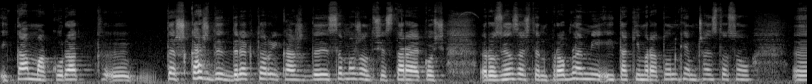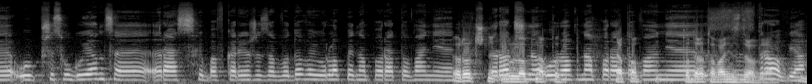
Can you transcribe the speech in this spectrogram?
i tam akurat y, też każdy dyrektor i każdy samorząd się stara jakoś rozwiązać ten problem i, i takim ratunkiem często są y, przysługujące raz chyba w karierze zawodowej urlopy na poratowanie, Roczny roczny urlop na pod- urlop na po- poratowanie, podratowanie z- zdrowia.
